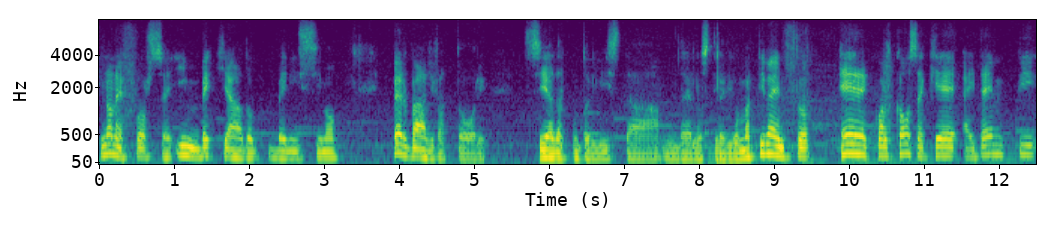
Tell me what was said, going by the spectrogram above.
non è forse invecchiato benissimo per vari fattori, sia dal punto di vista dello stile di combattimento, è qualcosa che ai tempi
